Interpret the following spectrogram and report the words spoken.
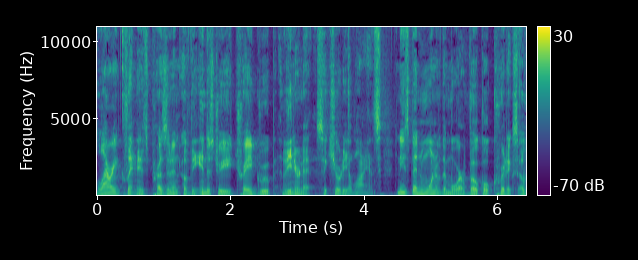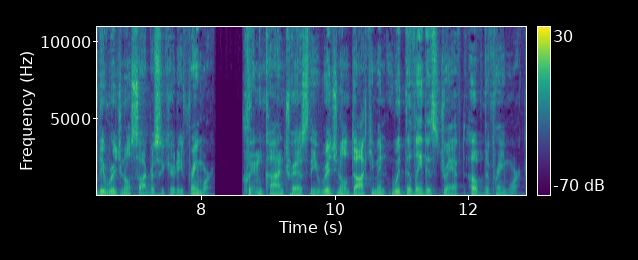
Larry Clinton is president of the industry trade group, the Internet Security Alliance, and he's been one of the more vocal critics of the original cybersecurity framework. Clinton contrasts the original document with the latest draft of the framework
